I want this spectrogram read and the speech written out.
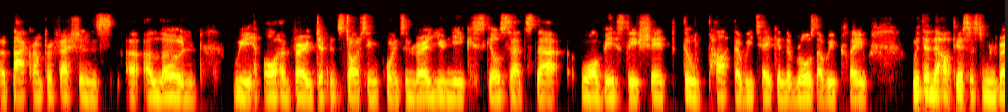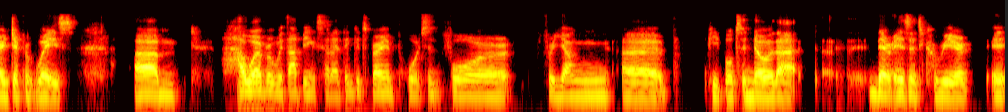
uh, background professions uh, alone, we all have very different starting points and very unique skill sets that will obviously shape the path that we take and the roles that we play within the healthcare system in very different ways. Um, However, with that being said, I think it's very important for for young uh, people to know that uh, there is a career in,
